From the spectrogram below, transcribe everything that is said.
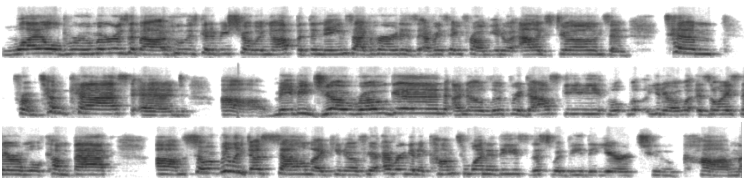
wild rumors about who's going to be showing up, but the names I've heard is everything from, you know, Alex Jones and Tim from Timcast and uh, maybe Joe Rogan. I know Luke Rudkowski, will, will, you know, is always there and will come back. Um, so it really does sound like, you know, if you're ever going to come to one of these, this would be the year to come.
